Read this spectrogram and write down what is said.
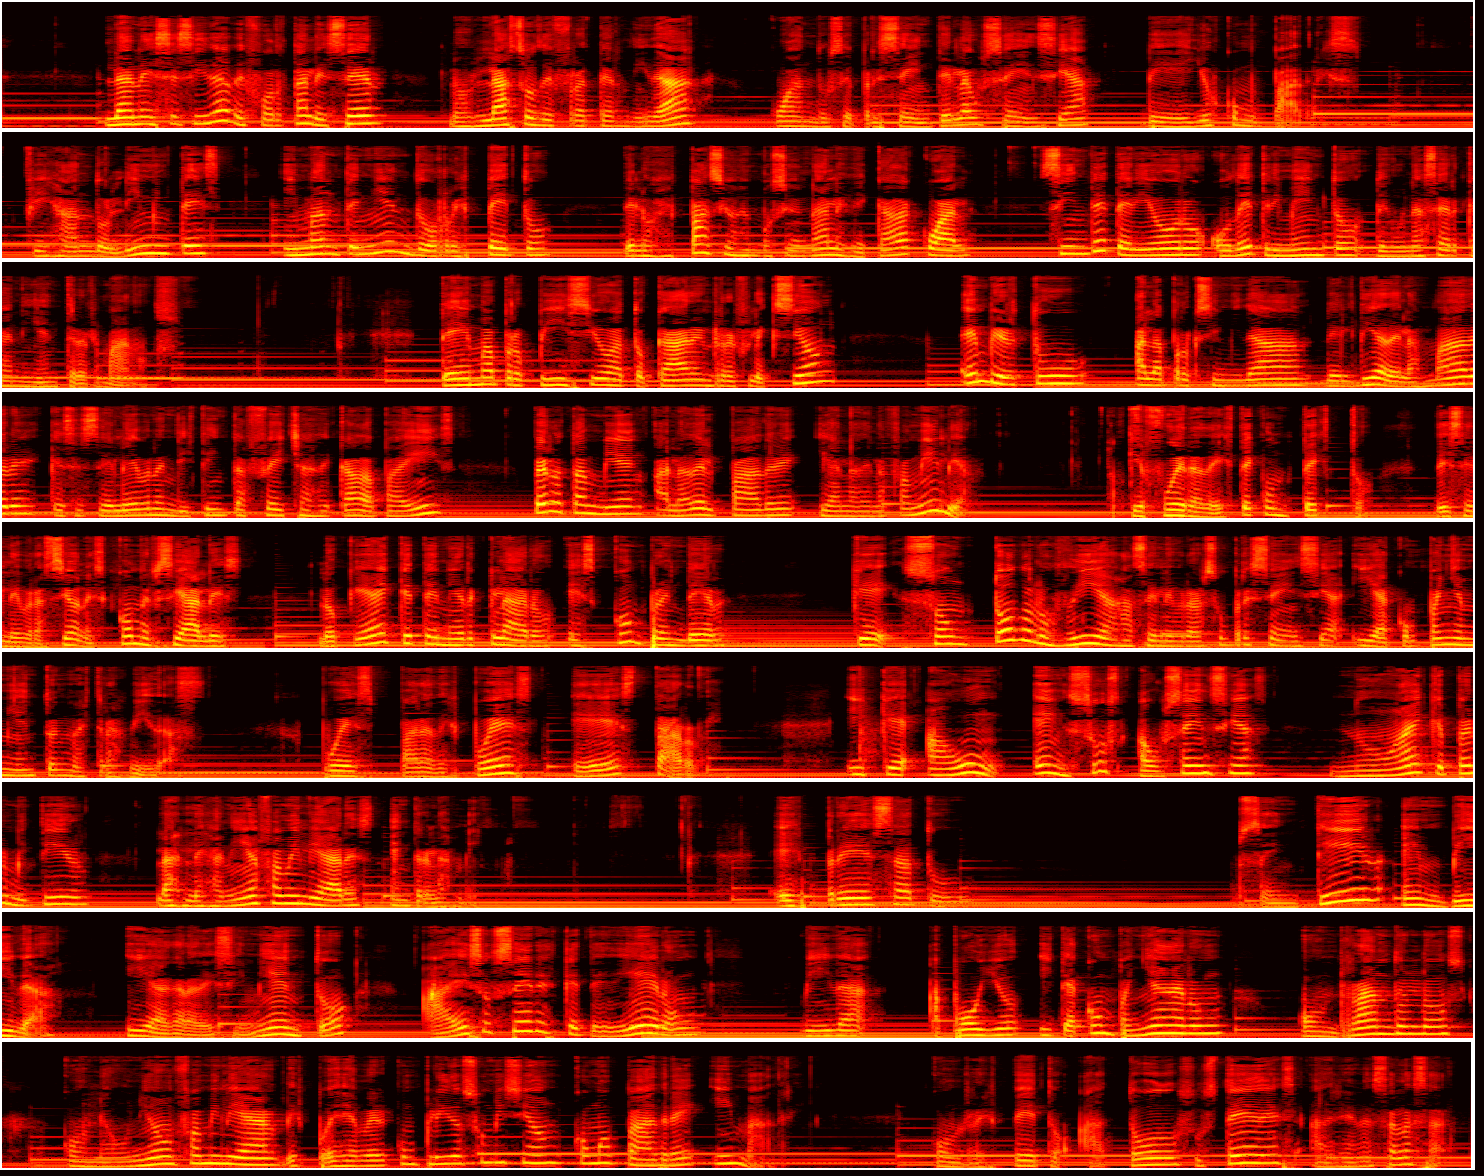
la necesidad de fortalecer los lazos de fraternidad cuando se presente la ausencia de ellos como padres fijando límites y manteniendo respeto de los espacios emocionales de cada cual sin deterioro o detrimento de una cercanía entre hermanos. tema propicio a tocar en reflexión en virtud a la proximidad del Día de las Madres que se celebra en distintas fechas de cada país, pero también a la del padre y a la de la familia. Que fuera de este contexto de celebraciones comerciales, lo que hay que tener claro es comprender que son todos los días a celebrar su presencia y acompañamiento en nuestras vidas, pues para después es tarde y que aún en sus ausencias no hay que permitir las lejanías familiares entre las mismas. Expresa tu sentir en vida y agradecimiento a esos seres que te dieron vida, apoyo y te acompañaron honrándolos con la unión familiar después de haber cumplido su misión como padre y madre. Con respeto a todos ustedes, Adriana Salazar.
